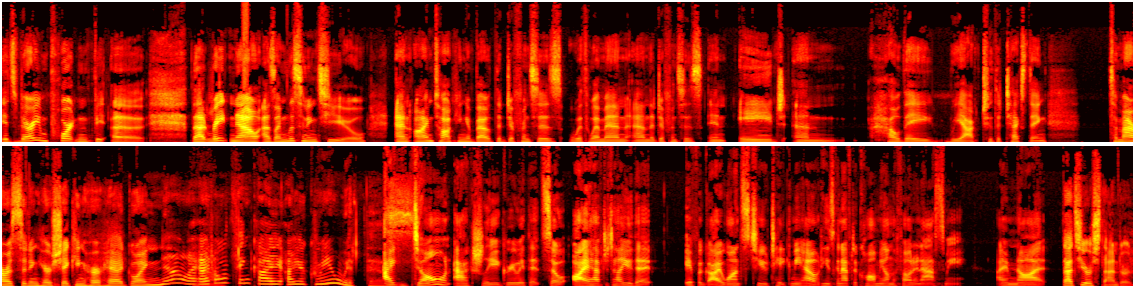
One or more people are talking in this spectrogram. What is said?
it's very important uh, that right now, as I'm listening to you, and I'm talking about the differences with women and the differences in age and how they react to the texting Tamara's sitting here shaking her head, going, No, I, I, don't think I, I agree with this. I don't actually agree with it. So I have to tell you that if a guy wants to take me out, he's going to have to call me on the phone and ask me. I'm not. That's your standard.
